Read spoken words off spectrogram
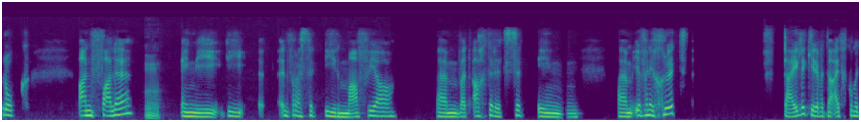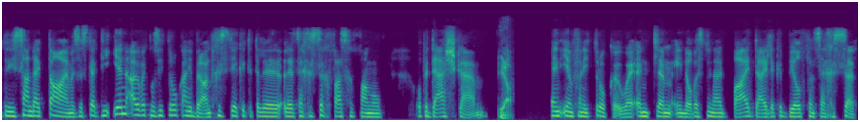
trok aanvalle Hm. en die die eh, infrastruktuur maffia ehm um, wat agter dit sit en ehm um, een van die groot duidelikhede wat nou uitgekom het in die Sunday Times is kyk die een ou wat mos die trok aan die brand gesteek het het hulle hulle het sy gesig vasgevang op op 'n dashcam. Ja. In een van die trokke hoe hy inklim en daar was toe nou baie duidelike beeld van sy gesig.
